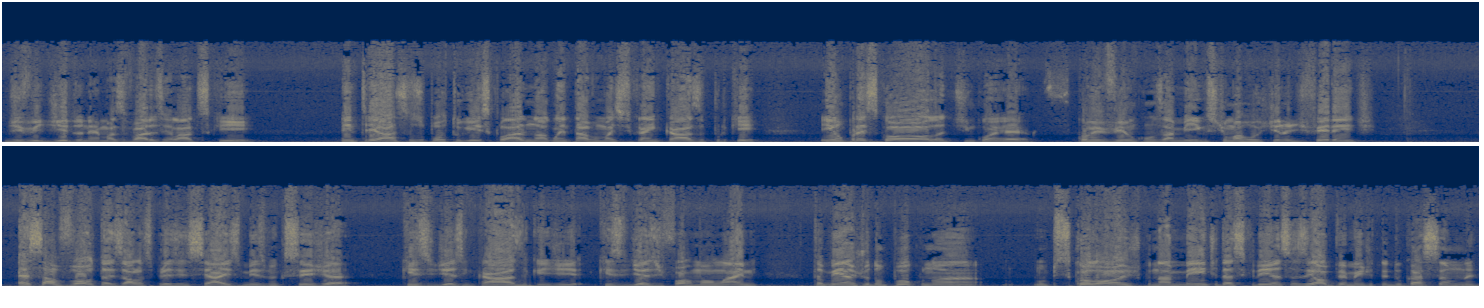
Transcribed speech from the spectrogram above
dividido, né? Mas vários relatos que, entre aspas, o português, claro, não aguentavam mais ficar em casa, porque iam para a escola, tinham, é, conviviam com os amigos, tinha uma rotina diferente. Essa volta às aulas presenciais, mesmo que seja 15 dias em casa, 15, 15 dias de forma online, também ajuda um pouco na, no psicológico, na mente das crianças e, obviamente, na educação, né?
